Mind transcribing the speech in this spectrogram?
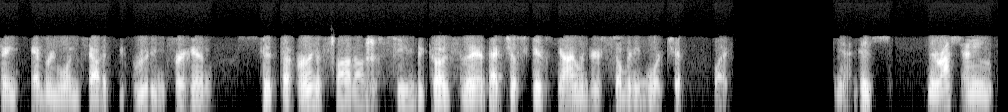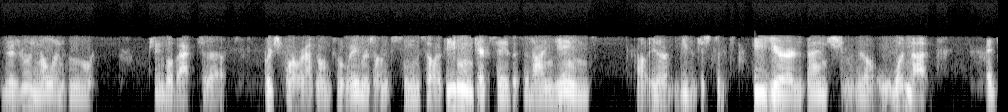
think everyone's got to be rooting for him to, to earn a spot on this team because that just gives the Islanders so many more chips play. Yeah, because the roster. I mean, there's really no one who can go back to Bridgeport without going through waivers on this team. So if he even gets say the, the nine games, uh, you know, even just to be here on the bench, you know, whatnot, it's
